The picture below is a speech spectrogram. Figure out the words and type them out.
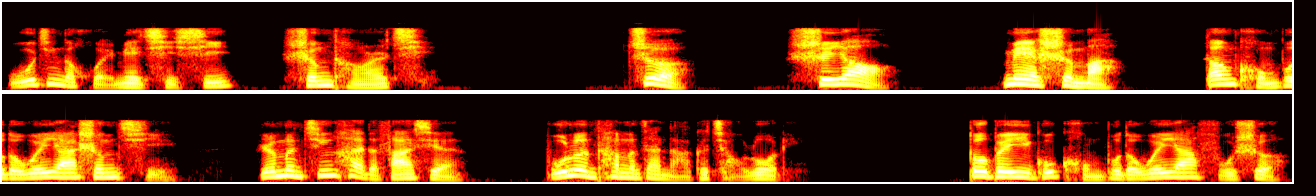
无尽的毁灭气息升腾而起。这是要灭世吗？当恐怖的威压升起，人们惊骇的发现，不论他们在哪个角落里，都被一股恐怖的威压辐射，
